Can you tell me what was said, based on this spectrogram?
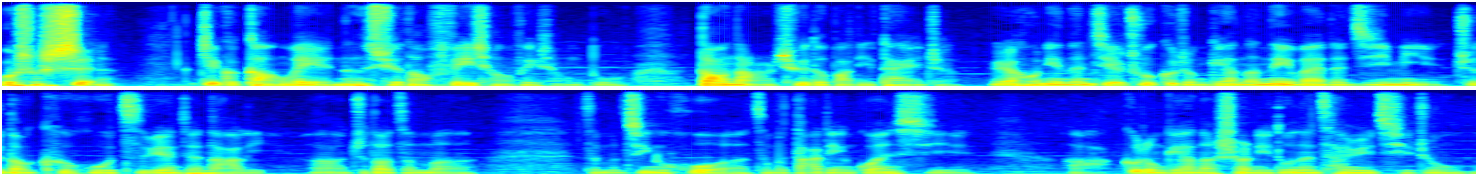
我说是，这个岗位能学到非常非常多，到哪儿去都把你带着，然后你能接触各种各样的内外的机密，知道客户资源在哪里啊，知道怎么怎么进货，怎么打点关系。啊，各种各样的事儿你都能参与其中，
